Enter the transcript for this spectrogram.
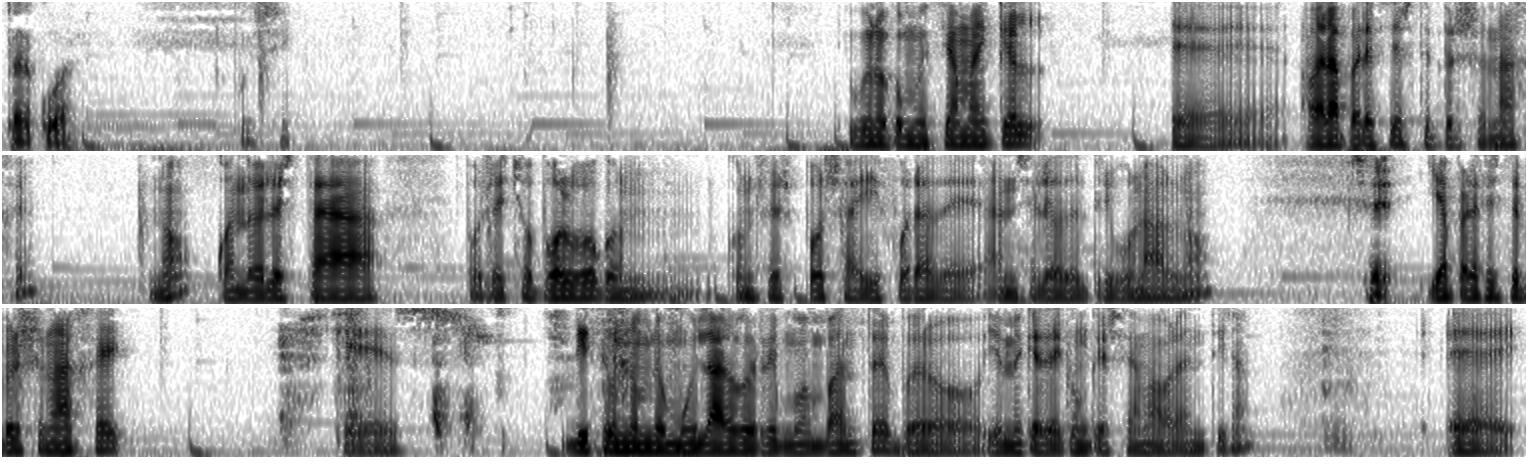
Tal cual. Pues sí. Y bueno, como decía Michael, eh, ahora aparece este personaje, ¿no? Cuando él está, pues, hecho polvo con, con su esposa ahí fuera de... Han salido del tribunal, ¿no? Sí. Y aparece este personaje que es... Dice un nombre muy largo y rimbombante, pero yo me quedé con que se llama Valentina. Eh,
